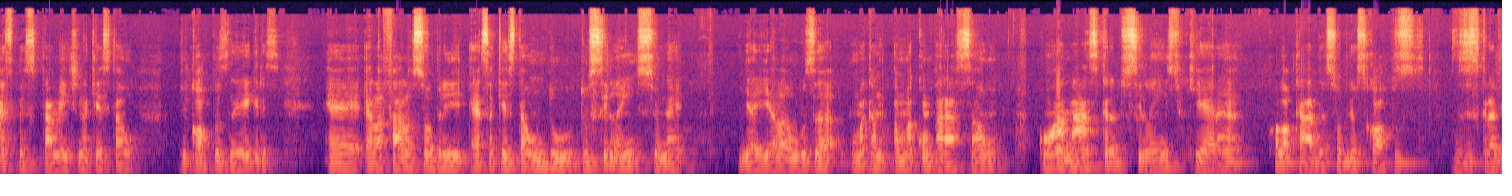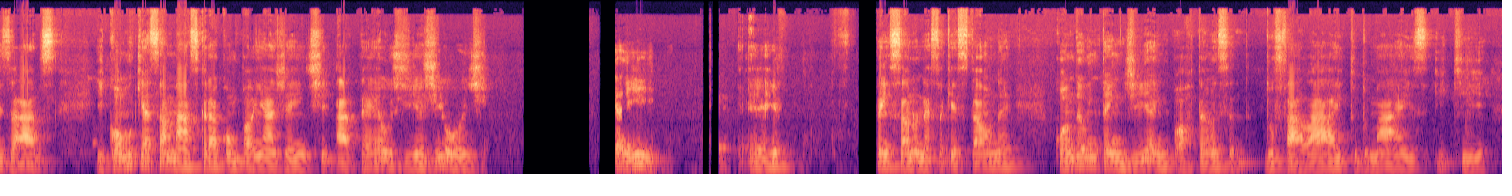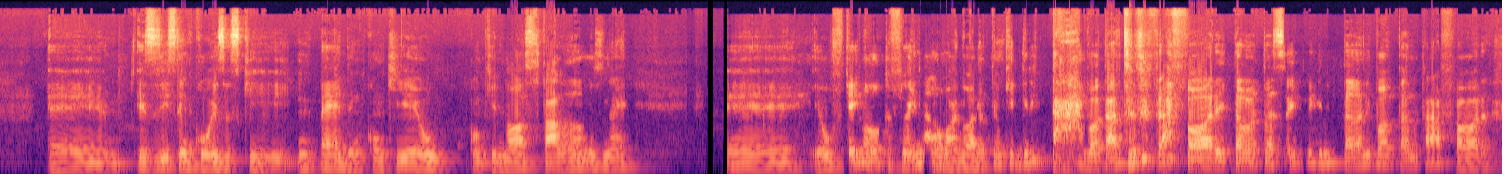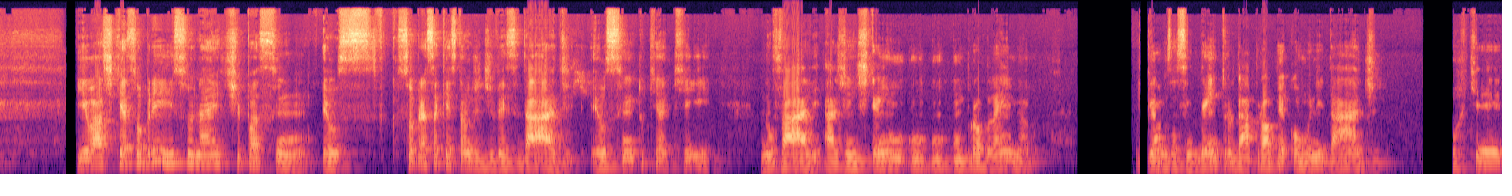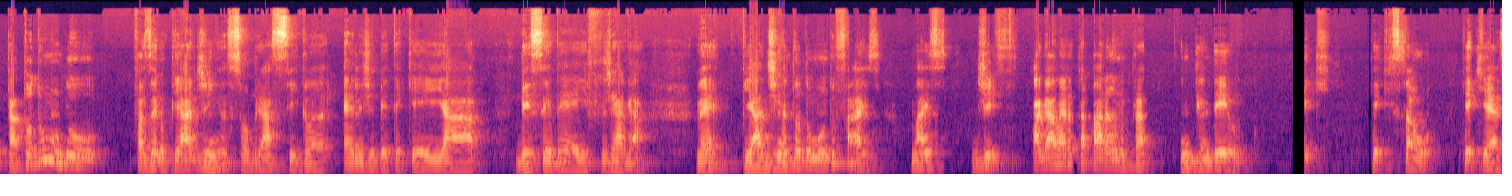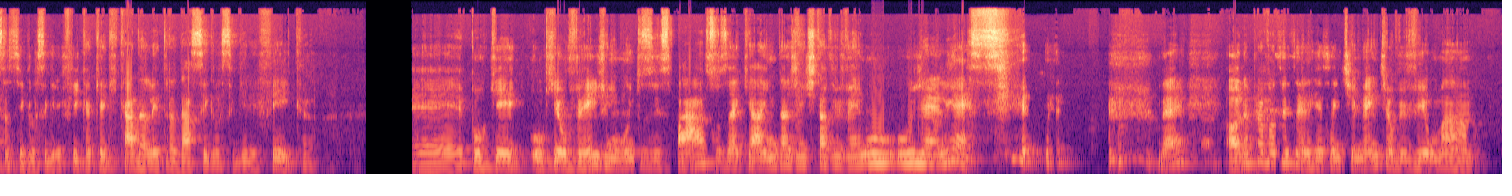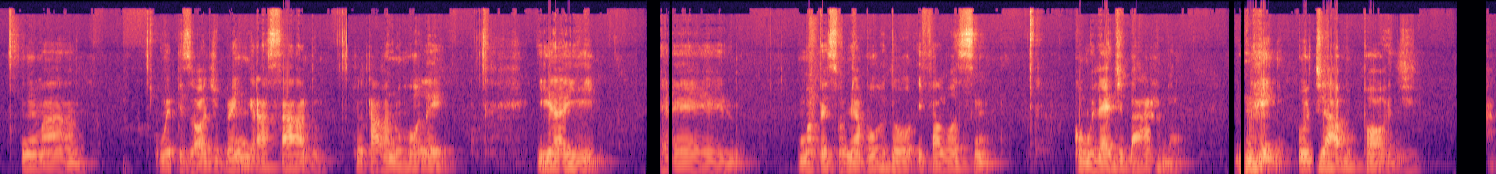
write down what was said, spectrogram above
Mais especificamente na questão de corpos negros, é, ela fala sobre essa questão do, do silêncio, né? E aí ela usa uma, uma comparação com a máscara do silêncio que era colocada sobre os corpos dos escravizados e como que essa máscara acompanha a gente até os dias de hoje. E aí, é, pensando nessa questão, né? Quando eu entendi a importância do falar e tudo mais, e que é, existem coisas que impedem com que eu, com que nós falamos, né? É, eu fiquei louca, falei, não, agora eu tenho que gritar, botar tudo para fora. Então eu tô sempre gritando e botando para fora. E eu acho que é sobre isso, né? Tipo assim, eu sobre essa questão de diversidade, eu sinto que aqui no Vale a gente tem um, um, um problema, digamos assim, dentro da própria comunidade, porque tá todo mundo fazendo piadinhas sobre a sigla LGBTQIA, BCDFGH, né? Piadinha todo mundo faz, mas de, a galera tá parando para entender o que, que, que são, o que, que essa sigla significa, o que, que cada letra da sigla significa. É, porque o que eu vejo em muitos espaços é que ainda a gente está vivendo o GLS. né? Olha para vocês verem, recentemente eu vivi uma, uma, um episódio bem engraçado, eu estava no rolê, e aí é, uma pessoa me abordou e falou assim, com mulher de barba, nem o diabo pode.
